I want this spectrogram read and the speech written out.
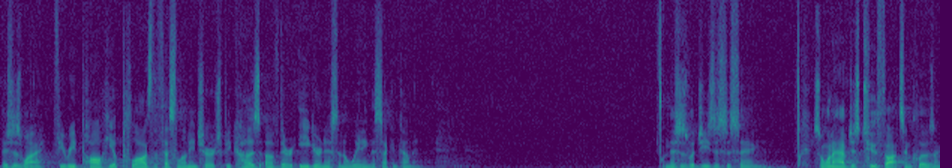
This is why, if you read Paul, he applauds the Thessalonian church because of their eagerness in awaiting the second coming. And this is what Jesus is saying. So I want to have just two thoughts in closing.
